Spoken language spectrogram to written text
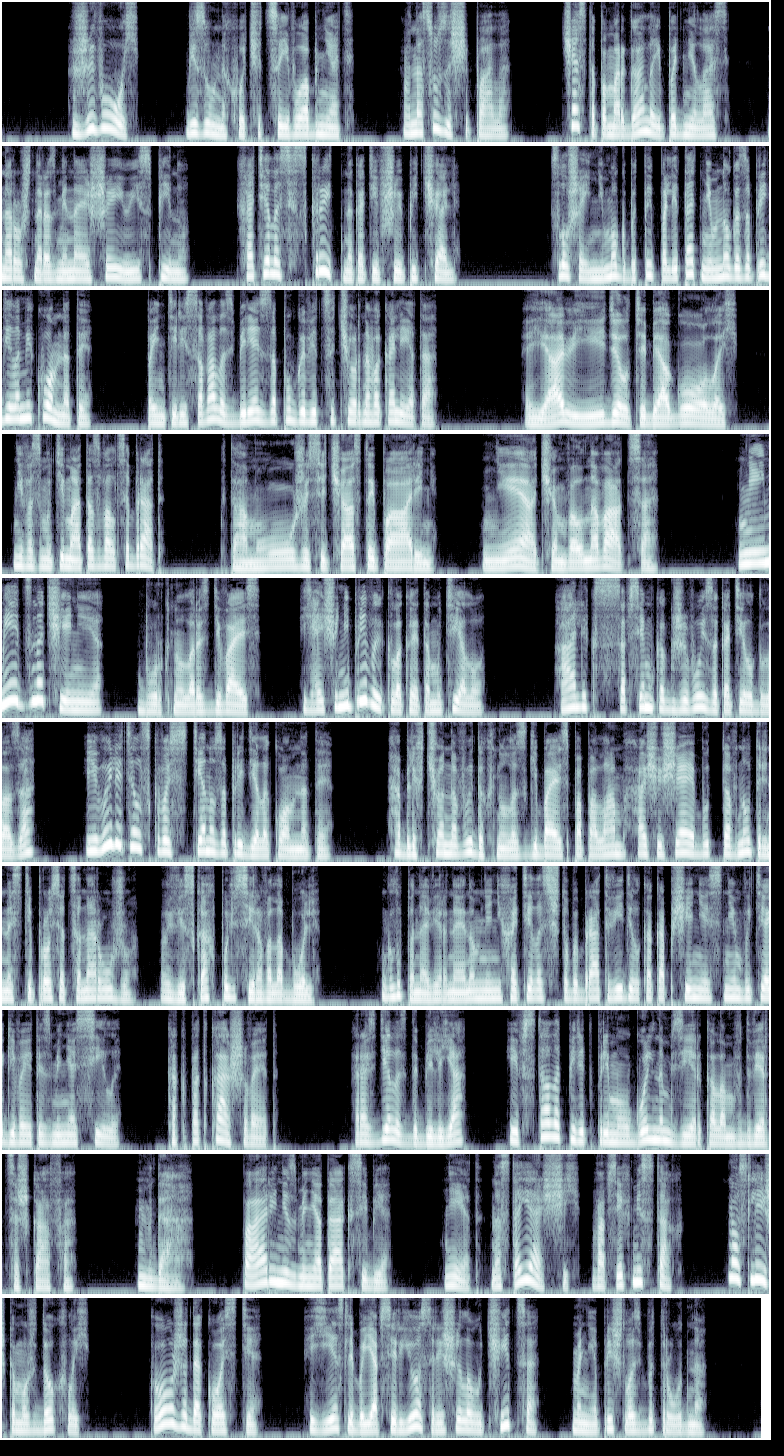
живой. Безумно хочется его обнять. В носу защипала. Часто поморгала и поднялась, нарочно разминая шею и спину. Хотелось скрыть накатившую печаль. «Слушай, не мог бы ты полетать немного за пределами комнаты?» Поинтересовалась, берясь за пуговицы черного калета. «Я видел тебя голой», невозмутимо отозвался брат. «К тому же сейчас ты парень. Не о чем волноваться». «Не имеет значения», — буркнула, раздеваясь. «Я еще не привыкла к этому телу». Алекс совсем как живой закатил глаза и вылетел сквозь стену за пределы комнаты. Облегченно выдохнула, сгибаясь пополам, ощущая, будто внутренности просятся наружу. В висках пульсировала боль. Глупо, наверное, но мне не хотелось, чтобы брат видел, как общение с ним вытягивает из меня силы, как подкашивает. Разделась до белья и встала перед прямоугольным зеркалом в дверце шкафа. Да, парень из меня так себе. Нет, настоящий, во всех местах, но слишком уж дохлый. Кожа до кости. Если бы я всерьез решила учиться, мне пришлось бы трудно.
